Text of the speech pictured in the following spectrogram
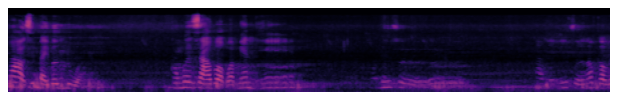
ข้าวสิไปเบิ้งดวง ของเพื่อนสาวบอกว่าแม่นแฮ่มันนี้เฟอทำในนี้เฟอเขากะเว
